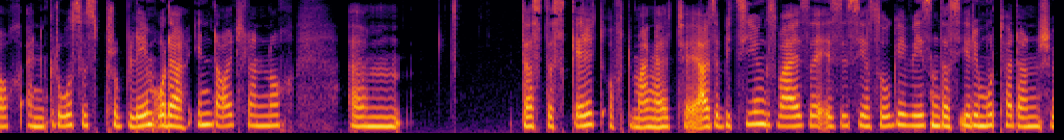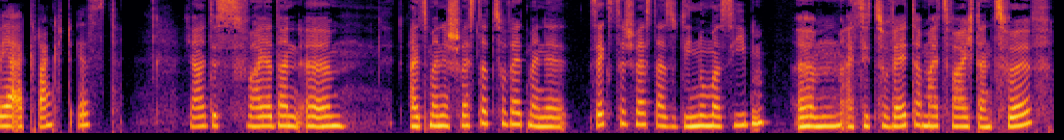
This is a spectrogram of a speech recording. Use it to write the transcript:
auch ein großes Problem oder in Deutschland noch, ähm, dass das Geld oft mangelte. Also beziehungsweise es ist ja so gewesen, dass Ihre Mutter dann schwer erkrankt ist. Ja, das war ja dann, äh, als meine Schwester zur Welt, meine sechste Schwester, also die Nummer sieben, ähm, als sie zur Welt damals war ich dann zwölf.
